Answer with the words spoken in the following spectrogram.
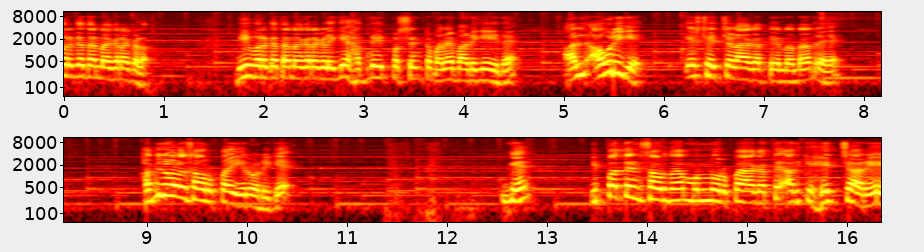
ವರ್ಗದ ನಗರಗಳು. ಬಿ ವರ್ಗದ ನಗರಗಳಿಗೆ ಹದಿನೈದು ಪರ್ಸೆಂಟ್ ಮನೆ ಬಾಡಿಗೆ ಇದೆ. ಅಲ್ಲಿ ಅವರಿಗೆ ಎಷ್ಟು ಹೆಚ್ಚಳ ಆಗುತ್ತೆ ಅನ್ನೋದಾದರೆ ಹದಿನೇಳು ಸಾವಿರ ರೂಪಾಯಿ ಇರೋರಿಗೆ ಇಪ್ಪತ್ತೆಂಟು ಸಾವಿರದ ಮುನ್ನೂರು ರೂಪಾಯಿ ಆಗುತ್ತೆ. ಅದಕ್ಕೆ ಹೆಚ್ಚಾರಿ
